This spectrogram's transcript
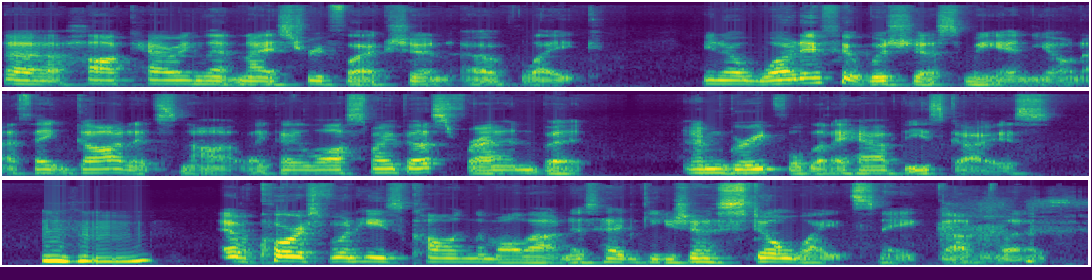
uh Hak having that nice reflection of like, you know, what if it was just me and Yona? Thank God it's not. Like I lost my best friend, but I'm grateful that I have these guys. hmm Of course, when he's calling them all out in his head, Kija is still White Snake. God bless.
